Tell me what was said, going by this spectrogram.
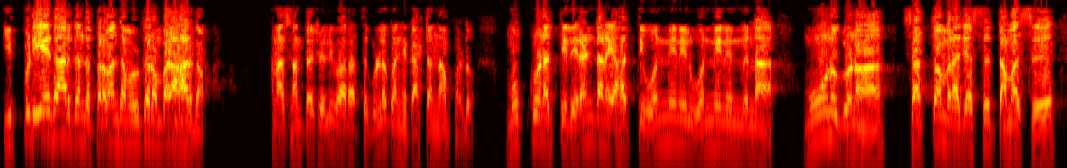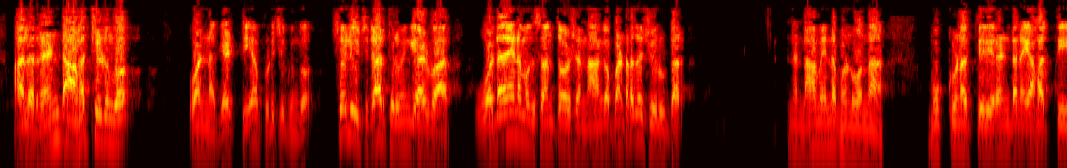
இப்படியே தான் இருக்கு அந்த பிரபந்தம் முழுக்க ரொம்ப அழகா இருக்கும். ஆனா சந்த சொல்லி வர்றதுக்குள்ள கொஞ்சம் கஷ்டம் தான் படும். முக்குணத்தில் இரண்டனை அகத்தி ஒன்னினில் ஒன்னி நின்னுனா மூணு குணம் சத்தம் ரஜஸ் தமசு அதுல ரெண்டு அகற்றிடுங்கோ. உன்னை கெட்டியா பிடிச்சுக்குங்கோ. சொல்லி வச்சுட்டார் திருவங்கி ஆழ்வார் உடனே நமக்கு சந்தோஷம். நாங்க பண்றதை சொல்லிவிட்டார். நாம என்ன பண்ணுவோம்னா முக்குணத்தில் இரண்டனை அகத்தி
